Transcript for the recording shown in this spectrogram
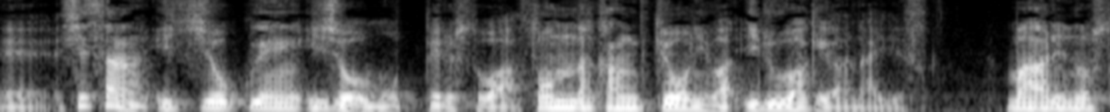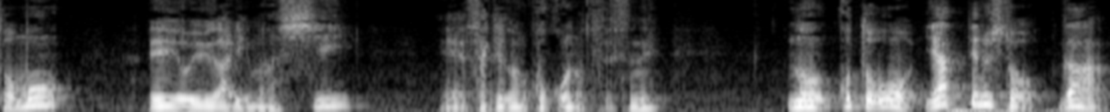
えー、資産1億円以上持ってる人は、そんな環境にはいるわけがないです。周りの人も、えー、余裕がありますし、えー、先ほどの9つですね。のことをやってる人が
